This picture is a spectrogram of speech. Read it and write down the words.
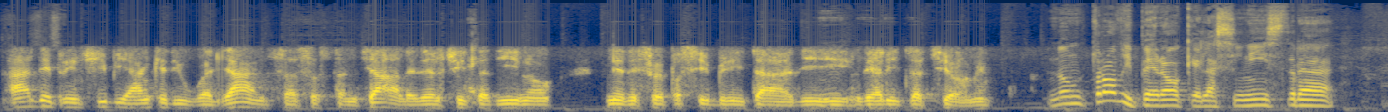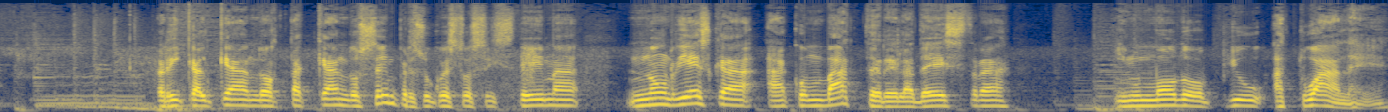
ha dei principi anche di uguaglianza sostanziale del cittadino nelle sue possibilità di mm. realizzazione. Non trovi però che la sinistra, ricalcando, attaccando sempre su questo sistema, non riesca a combattere la destra in un modo più attuale?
